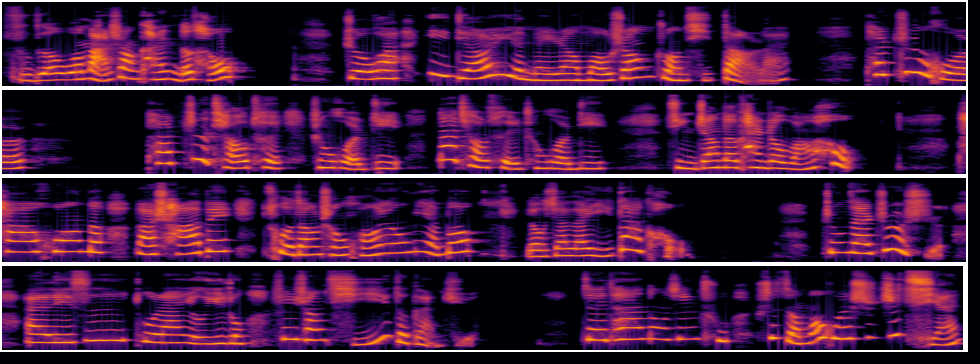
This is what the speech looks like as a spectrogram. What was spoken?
否则我马上砍你的头。”这话一点儿也没让茂商壮起胆来。他这会儿，他这条腿撑会儿地，那条腿撑会儿地，紧张地看着王后。他慌地把茶杯错当成黄油面包，咬下来一大口。正在这时，爱丽丝突然有一种非常奇异的感觉。在他弄清楚是怎么回事之前，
